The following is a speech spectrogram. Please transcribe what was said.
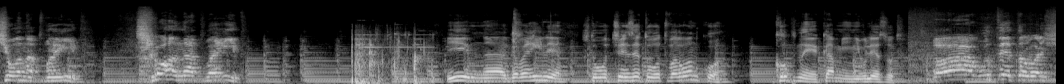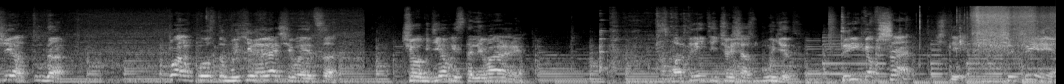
Что она творит? Что она творит? И э, говорили, что вот через эту вот воронку крупные камни не влезут. А, вот это вообще оттуда. Пар просто выхерачивается. Чё, где вы, столивары? Смотрите, что сейчас будет. Три ковша. Четыре. Четыре.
